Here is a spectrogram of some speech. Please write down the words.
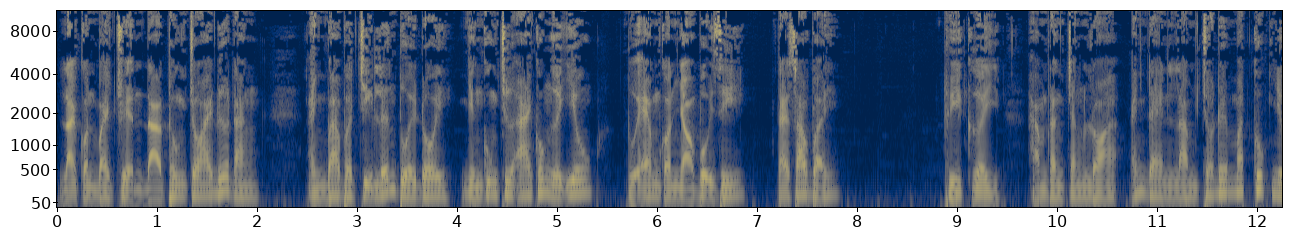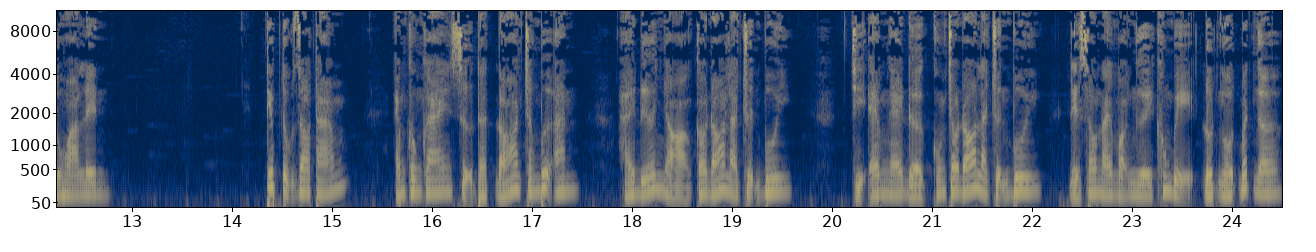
Lại còn bài chuyện đả thông cho hai đứa đằng. Anh ba và chị lớn tuổi đôi Nhưng cũng chưa ai có người yêu. Tụi em còn nhỏ vội gì? Tại sao vậy? Thùy cười, Hàm răng trắng lóa, Ánh đèn làm cho đôi mắt Cúc như hoa lên. Tiếp tục do thám Em công khai sự thật đó trong bữa ăn. Hai đứa nhỏ coi đó là chuyện vui. Chị em nghe được cũng cho đó là chuyện vui. Để sau này mọi người không bị đột ngột bất ngờ.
